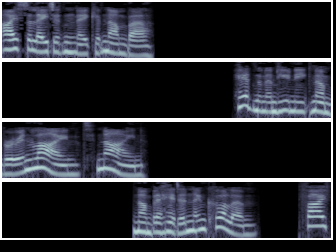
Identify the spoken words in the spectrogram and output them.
Isolated and naked number hidden and unique number in line 9. Number hidden in column 5.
